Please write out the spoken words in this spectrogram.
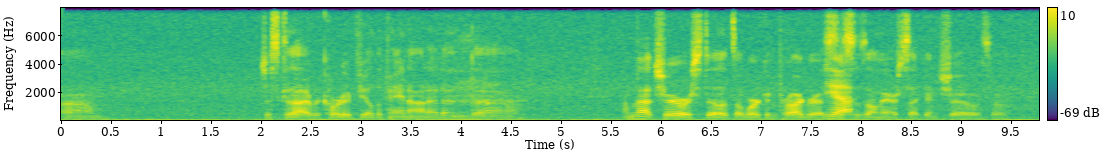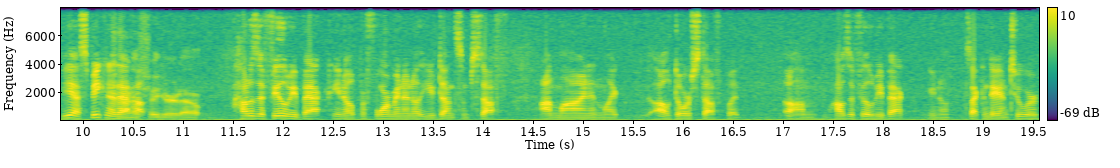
Um, just because I recorded Feel the Pain on it, and uh, I'm not sure we're still, it's a work in progress. Yeah. This is only our second show, so Yeah. Speaking of that, trying to how, figure it out. how does it feel to be back? You know, performing. I know you've done some stuff online and like outdoor stuff, but um, how does it feel to be back? You know, second day on tour.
